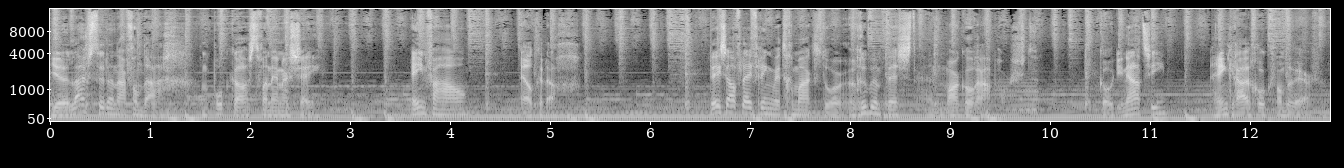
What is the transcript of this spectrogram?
Je luisterde naar vandaag, een podcast van NRC. Eén verhaal, elke dag. Deze aflevering werd gemaakt door Ruben Pest en Marco Raaphorst. Coördinatie, Henk Ruigrok van de Werven.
